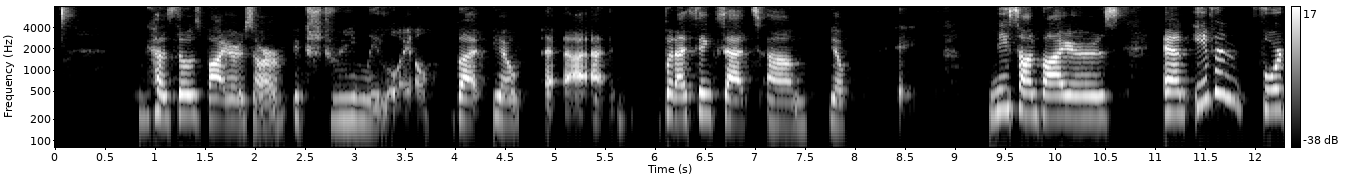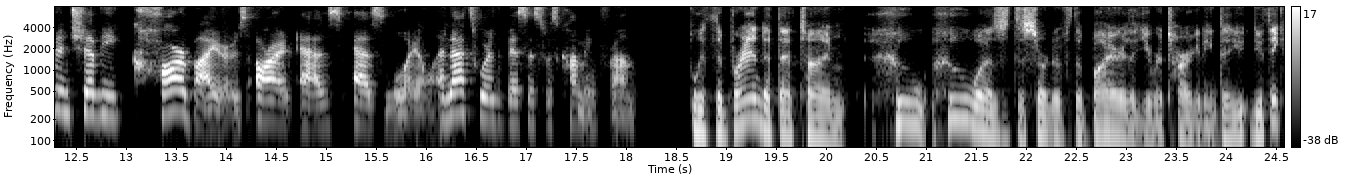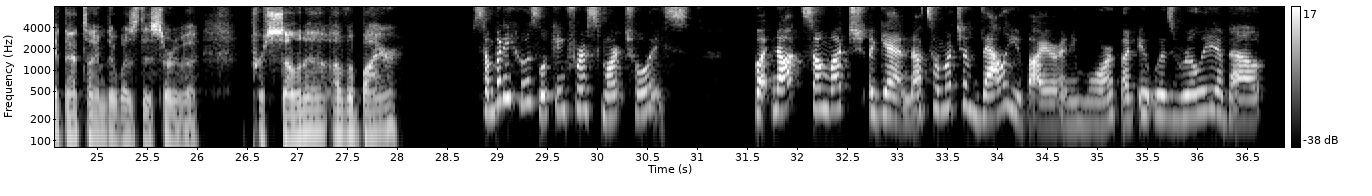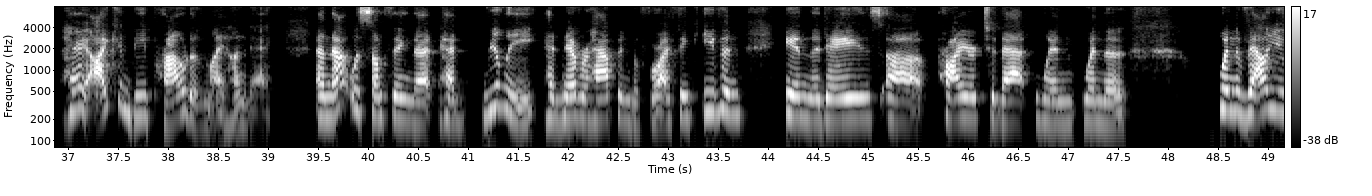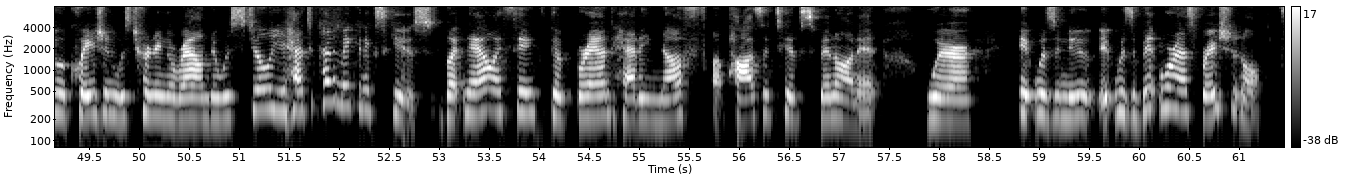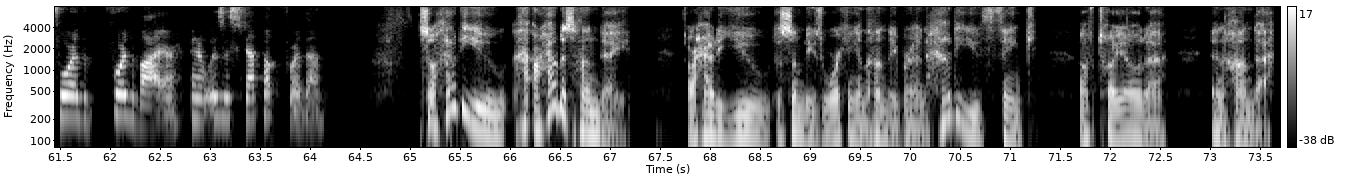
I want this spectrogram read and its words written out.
because those buyers are extremely loyal. But you know, I, I, but I think that um, you know, Nissan buyers and even Ford and Chevy car buyers aren't as as loyal, and that's where the business was coming from. With the brand at that time, who who was the sort of the buyer that you were targeting? Do you do you think at that time there was this sort of a persona of a buyer? somebody who's looking for a smart choice but not so much again not so much a value buyer anymore but it was really about hey i can be proud of my hyundai and that was something that had really had never happened before. I think even in the days uh, prior to that when when the when the value equation was turning around there was still you had to kind of make an excuse. But now i think the brand had enough uh, positive spin on it where it was a new it was a bit more aspirational for the for the buyer and it was a step up for them. So how do you or how does hyundai or how do you as somebody who's working in the hyundai brand how do you think of toyota and honda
